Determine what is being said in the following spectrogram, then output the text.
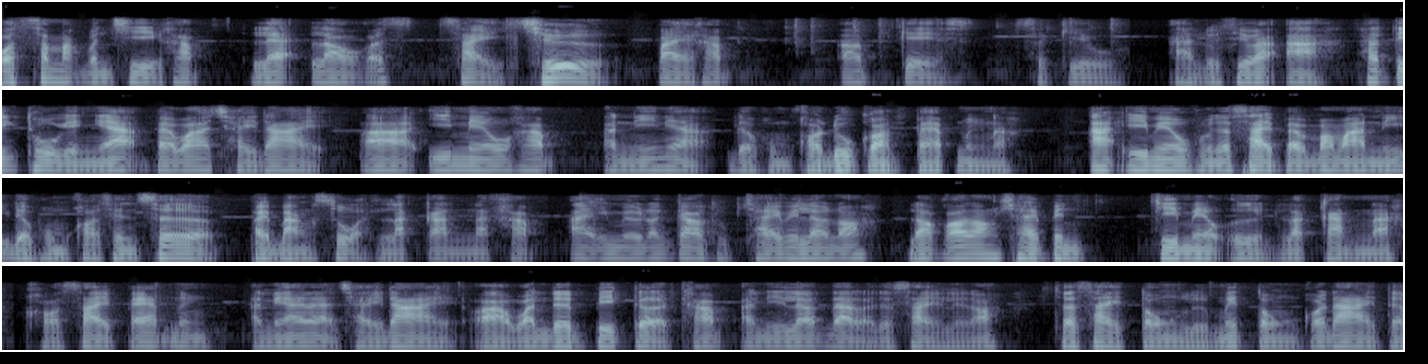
กดสมัครบัญชีครับ และเราก็ใส่ชื่อไปครับ อัปเกรดสกิลอ่านดูซิว่าอะถ้าติ๊กถูกอย่างเงี้ยแปลว่าใช้ได้อ่าอีเมลครับ อันนี้เนี่ยเดี๋ยวผมขอดูก่อนแป๊บหนึ่งนะอะอีเมลผมจะใส่ไปประมาณนี้เดี๋ยวผมขอเซ็นเซอร์ไปบางส่วนละกันนะครับอะอีเมลดังกล่าวถูกใช้ไปแล้วเนาะเราก็ต้องใช้เป็น Gmail อื่นละกันนะ ขอใส่แป๊บหนึ่ง อันนี้เนี่ยใช้ได้ อ่าวันเดือนปีเกิดครับ อันนี้แล้วแต่เราจะใส่เลยเนาะ จะใส่ตรงหรือไม่ตรงก็ได้ แต่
